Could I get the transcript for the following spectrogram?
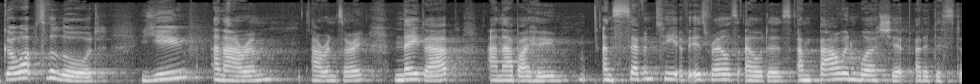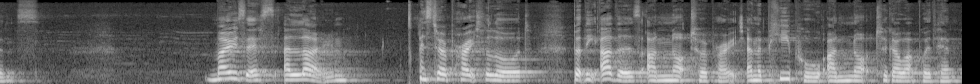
Go up to the Lord, you and Aaron, Aaron, sorry, Nadab and Abihu, and 70 of Israel's elders, and bow in worship at a distance. Moses alone is to approach the Lord, but the others are not to approach, and the people are not to go up with him.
